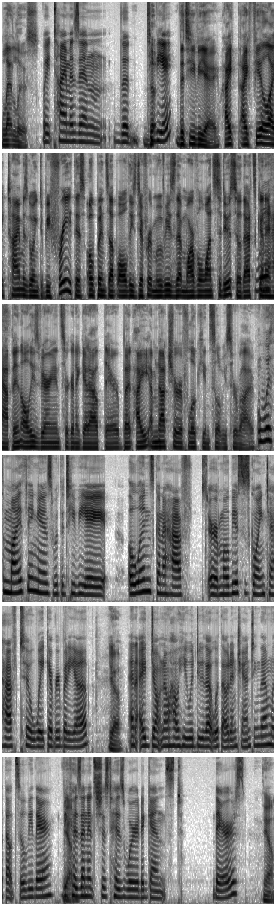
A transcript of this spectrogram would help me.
let loose. Wait, time is in the The- TVA. The, TVA. I, I feel like time is going to be free. This opens up all these different movies that Marvel wants to do. So that's going to happen. All these variants are going to get out there. But I, I'm not sure if Loki and Sylvie survive. With my thing is with the TVA, Owen's gonna have or Mobius is going to have to wake everybody up. Yeah. And I don't know how he would do that without enchanting them, without Sylvie there, Yeah. because then it's just his word against theirs. Yeah.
